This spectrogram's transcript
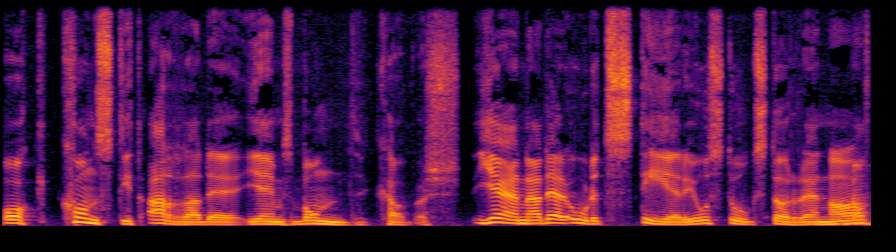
och konstigt arrade James Bond-covers. Gärna där ordet stereo stod större än ja. något.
